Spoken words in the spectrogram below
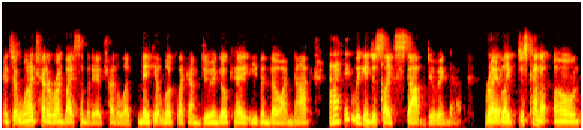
And so when I try to run by somebody, I try to like make it look like I'm doing okay, even though I'm not. And I think we can just like stop doing that right? Like just kind of own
